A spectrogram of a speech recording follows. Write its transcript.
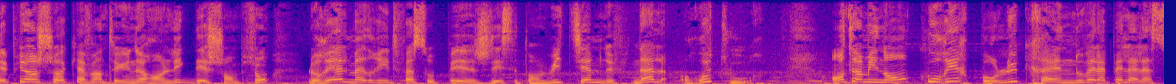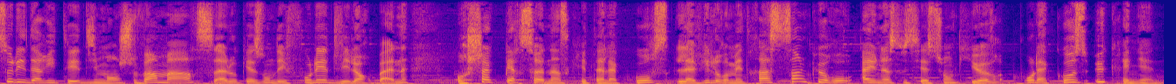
Et puis un choc à 21h en Ligue des Champions. Le Real Madrid face au PSG, c'est en huitième de finale retour. En terminant, courir pour l'Ukraine. Nouvel appel à la solidarité dimanche 20 mars à l'occasion des foulées de Villeurbanne. Pour chaque personne inscrite à la course, la ville remettra 5 euros à une association qui œuvre pour la cause ukrainienne.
